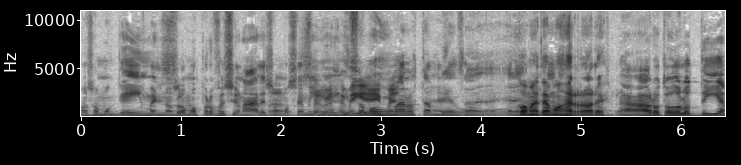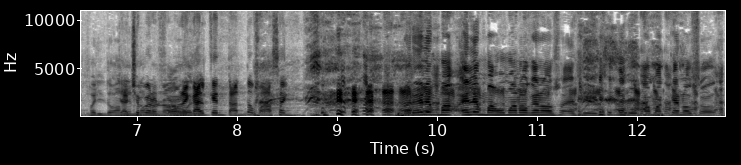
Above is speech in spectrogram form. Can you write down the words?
no somos gamers, no So- somos profesionales, somos semi-gamers. semi- somos humanos también, ¿sabes? Cometemos errores. Claro, todos los días, perdonen. Chacho, pero no lo recalquen tanto, pasen. Pero él es, más, él es más humano que nosotros. Sí, se equivoca más que nosotros.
